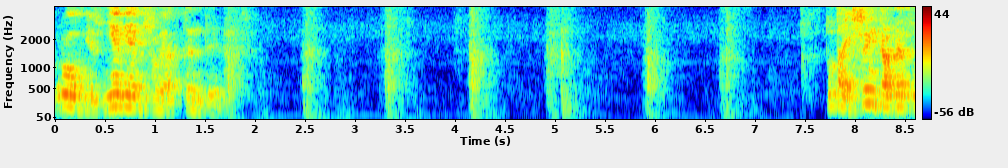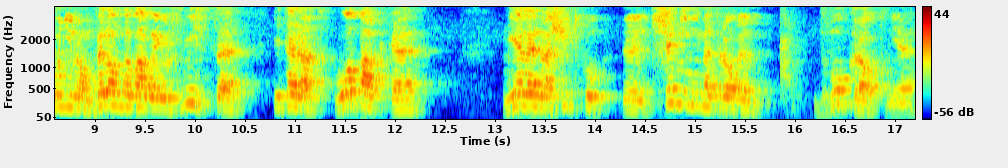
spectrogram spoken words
Również nie większą jak centymetr. Tutaj szynka ze słoniną wylądowały już w misce i teraz łopatkę mielę na sitku 3 mm dwukrotnie.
